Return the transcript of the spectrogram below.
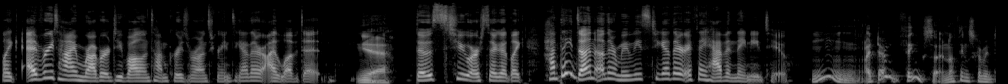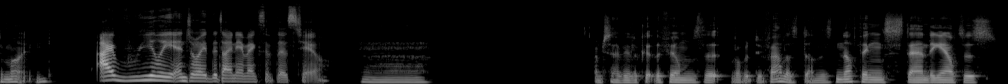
like every time Robert Duvall and Tom Cruise were on screen together, I loved it. Yeah. Those two are so good. Like, have they done other movies together? If they haven't, they need to. Mm, I don't think so. Nothing's coming to mind. I really enjoyed the dynamics of those two. Uh, I'm just having a look at the films that Robert Duvall has done. There's nothing standing out as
